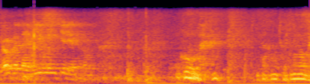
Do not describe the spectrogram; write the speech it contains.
Йога дави его интеллектом. Губа. Вдохнуть хоть немного.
